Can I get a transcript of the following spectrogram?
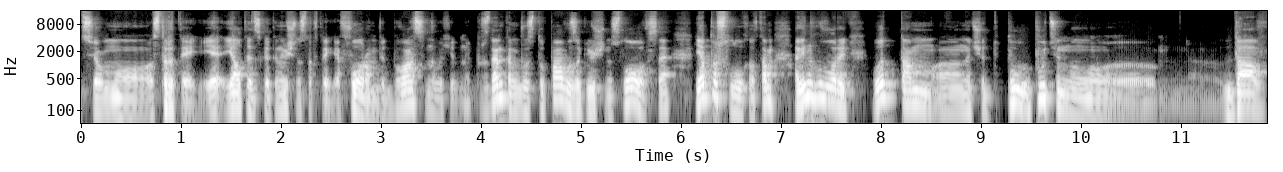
цьому стратегії. Ялтинська економічна стратегія. Форум відбувався на вихідних. Президент там виступав заключне слово. Все я послухав там. А він говорить: от там, е, значить, Пу- Путіну е, дав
